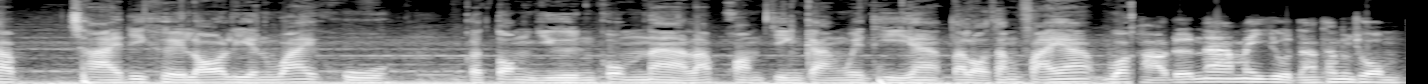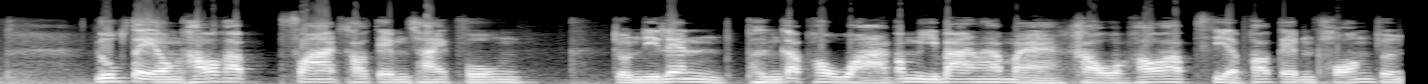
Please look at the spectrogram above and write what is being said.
ครับชายที่เคยล้อเลียนไหว้ครูก็ต้องยืนก้มหน้ารับความจริงกลางเวทีฮะตลอดทั้งไฟท์ฮะบัวขาวเดินหน้าไม่หยุดนะท่านผู้ชม ลูกเตะของเขาครับฟาดเข้าเต็มชายโครงจนดีแลนพึงกับผวาก็มีบ้างครับแหมเข่าของเขาครับเสียบเข้าเต็มท้องจน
